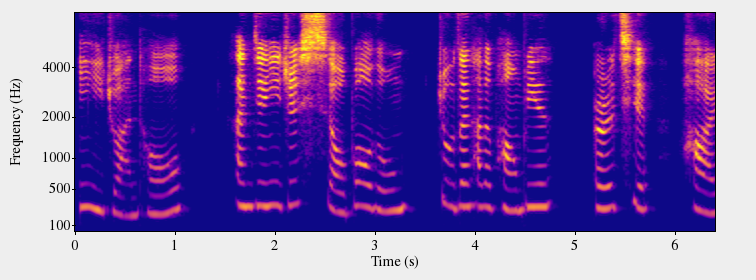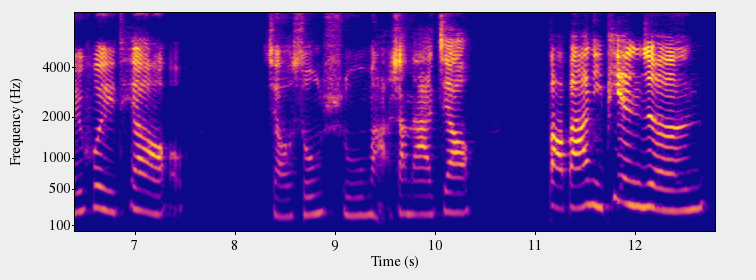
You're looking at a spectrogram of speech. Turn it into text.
一转头，看见一只小暴龙就在它的旁边，而且还会跳。小松鼠马上大叫。爸爸，你骗人！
